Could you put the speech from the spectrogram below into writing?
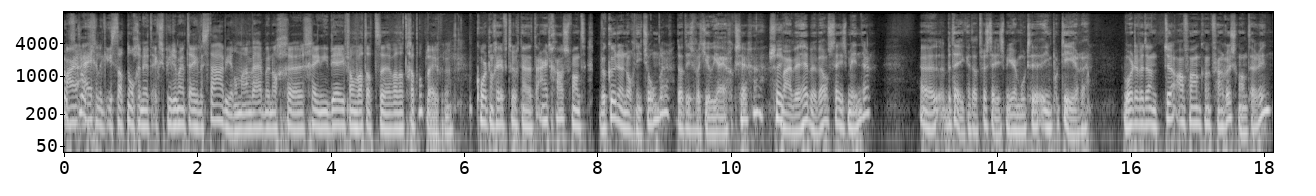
Maar eigenlijk is dat nog in het experimentele stadium. En we hebben nog geen idee van wat dat, wat dat gaat opleveren. Kort nog even terug naar het aardgas. Want we kunnen nog niet zonder. Dat is wat jullie eigenlijk zeggen. Zeker. Maar we hebben wel steeds minder. Uh, dat betekent dat we steeds meer moeten importeren. Worden we dan te afhankelijk van Rusland daarin?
